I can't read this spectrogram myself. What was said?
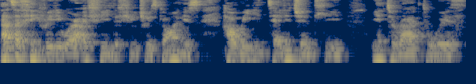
that's i think really where i feel the future is going is how we intelligently interact with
